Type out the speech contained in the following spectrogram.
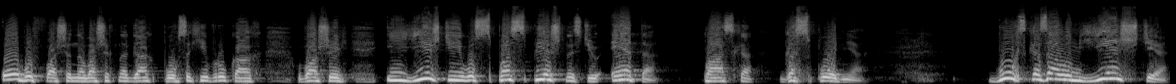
обувь ваша на ваших ногах, посохи в руках ваших, и ешьте его с поспешностью. Это Пасха Господня. Бог сказал им, ешьте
